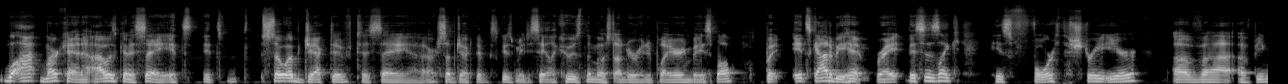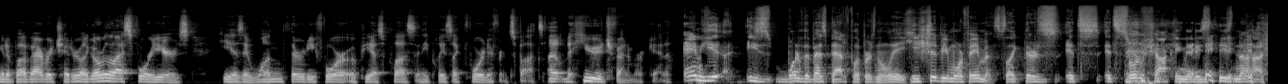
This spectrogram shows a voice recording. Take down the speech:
Well, I, Mark Canha, I was going to say it's it's so objective to say uh, or subjective, excuse me, to say like who's the most underrated player in baseball, but it's got to be him, right? This is like his fourth straight year of uh, of being an above average hitter. Like over the last four years, he has a 134 OPS plus, and he plays like four different spots. I'm a huge fan of Mark Canha. And he he's one of the best bat flippers in the league. He should be more famous. Like there's it's it's sort of shocking that he's he's not.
